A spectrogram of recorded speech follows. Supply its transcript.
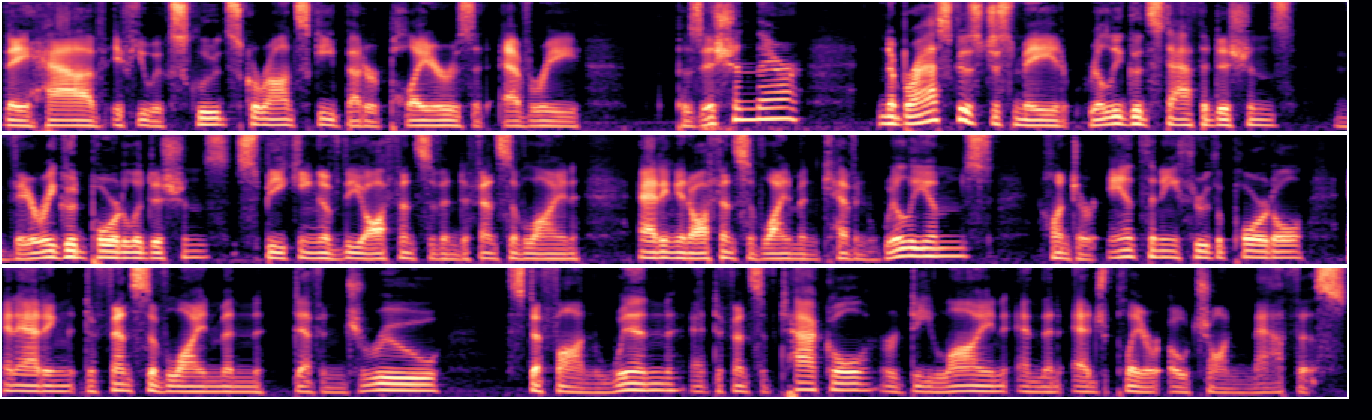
They have, if you exclude Skoronski, better players at every position there. Nebraska's just made really good staff additions, very good portal additions. Speaking of the offensive and defensive line, adding an offensive lineman Kevin Williams, Hunter Anthony through the portal, and adding defensive lineman Devin Drew, Stephon Wynn at defensive tackle or D line, and then edge player Ochaun Mathis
